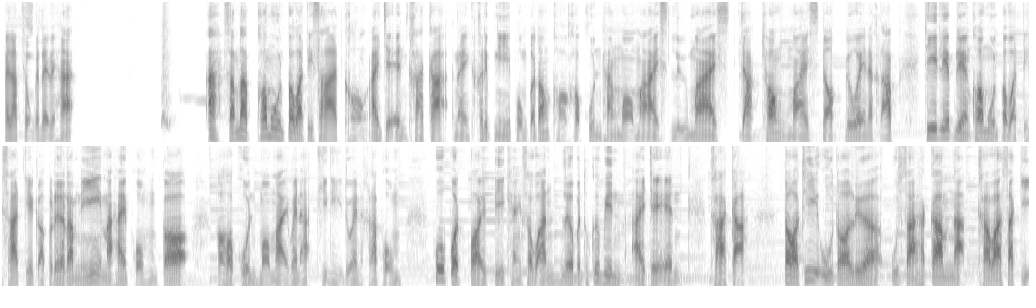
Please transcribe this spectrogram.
ไปรับชมกันได้เลยฮะ อะสำหรับข้อมูลประวัติศาสตร์ของ IJN คากะ ในคลิปนี้ผมก็ต้องขอขอบคุณทางหมอ Miles หรือ Miles จากช่อง Miles Doc ด้วยนะครับ ที่เรียบเรียงข้อมูลประวัติศาสตร์เกี่ยวกับเรือลำนี้มาให้ผมก็ขอขอบคุณหมอไมล์ไว้ณที่นี้ด้วยนะครับผม ผู้ปลดปล่อยปีกแห่งสวรรค์เรือบรรทุกเครื่องบิน IJN คากะ ต่อที่อู่ต่อเรืออุตสาหกรรมหนักคาวาซากิ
